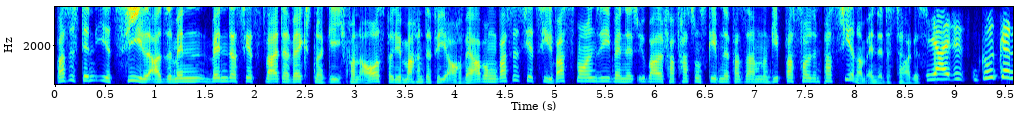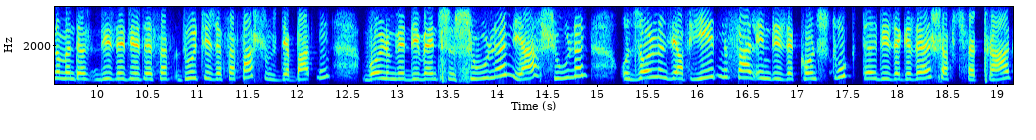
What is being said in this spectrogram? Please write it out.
was ist denn Ihr Ziel? Also wenn, wenn das jetzt weiter wächst, dann gehe ich von aus, weil wir machen dafür ja auch Werbung. Was ist Ihr Ziel? Was wollen Sie, wenn es überall verfassungsgebende Versammlungen gibt? Was soll denn passieren am Ende des Tages? Ja, gut genommen, dass diese, diese, durch diese Verfassungsdebatten wollen wir die Menschen schulen, ja, schulen und sollen sie auf jeden Fall in diese Konstrukte, dieser Gesellschaftsvertrag,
